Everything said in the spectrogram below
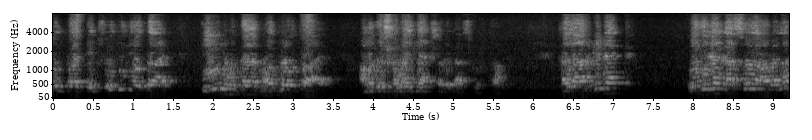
চলতে হয়, টেকসই যদি হতে হয় ক্লিন হতে হয়, ভদ্র হতে হয় আমাদের সবাইকে একসাথে কাজ করতে হবে। তাহলে আর্কিটেক্ট ওদিনের কাজ করলে হবে না।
